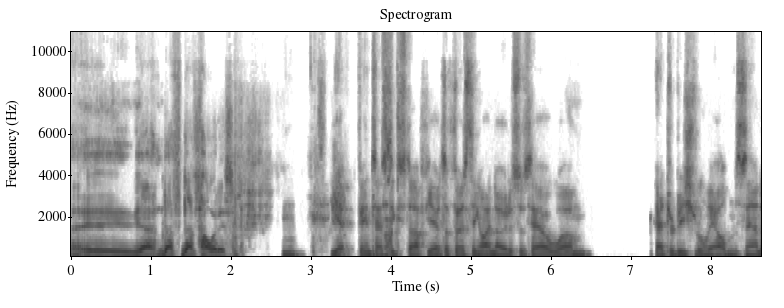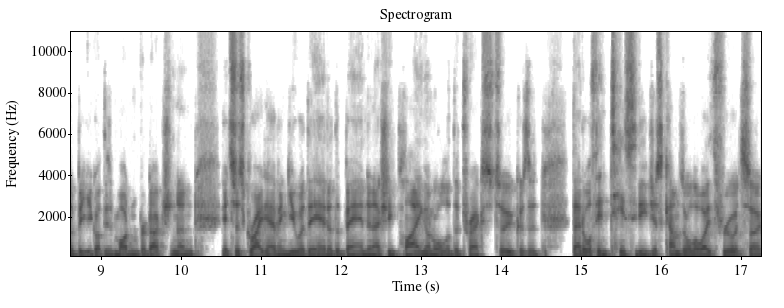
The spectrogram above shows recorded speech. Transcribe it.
uh, yeah, that's that's how it is. Mm. Yep, fantastic stuff. Yeah, it's the first thing I noticed was how um, how traditional the album sounded, but you got this modern production, and it's just great having you at the head of the band and actually playing on all of the tracks too, because that authenticity just comes all the way through it. So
